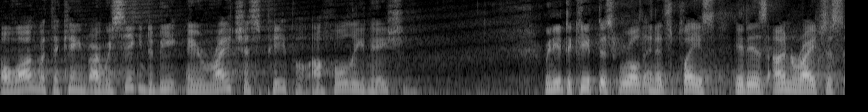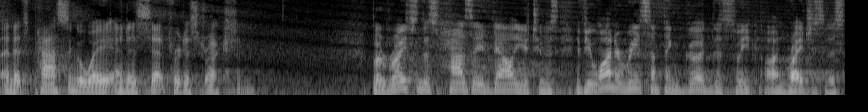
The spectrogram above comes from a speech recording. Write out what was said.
along with the king? Are we seeking to be a righteous people, a holy nation? We need to keep this world in its place. It is unrighteous and it's passing away and is set for destruction. But righteousness has a value to us. If you want to read something good this week on righteousness,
